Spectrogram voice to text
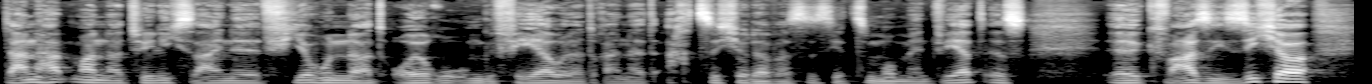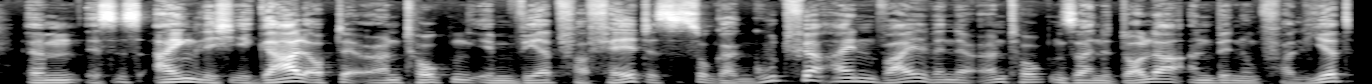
dann hat man natürlich seine 400 Euro ungefähr oder 380 oder was es jetzt im Moment wert ist, äh, quasi sicher. Ähm, es ist eigentlich egal, ob der Earn-Token im Wert verfällt. Es ist sogar gut für einen, weil wenn der Earn-Token seine Dollar-Anbindung verliert,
